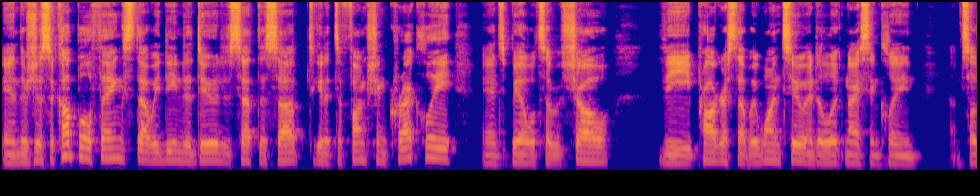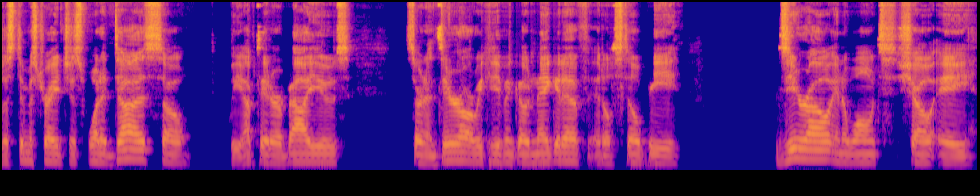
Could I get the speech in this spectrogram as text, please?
And there's just a couple of things that we need to do to set this up to get it to function correctly and to be able to show the progress that we want to and to look nice and clean. Um, so I'll just demonstrate just what it does. So we update our values starting at zero, or we could even go negative. It'll still be zero and it won't show a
